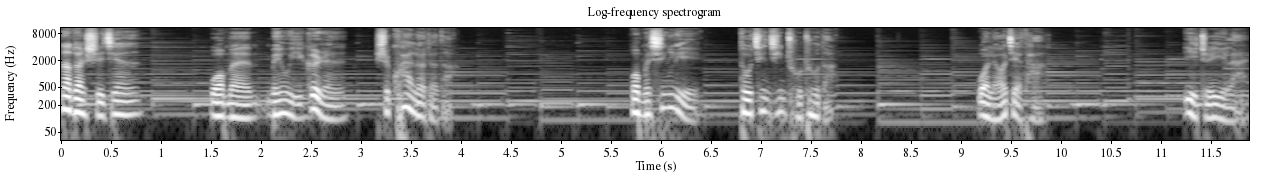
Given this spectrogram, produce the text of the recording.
那段时间，我们没有一个人是快乐着的，我们心里都清清楚楚的。我了解他，一直以来。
